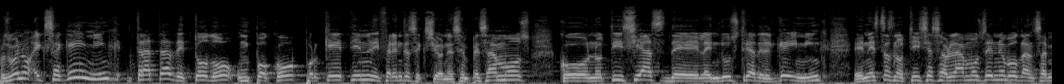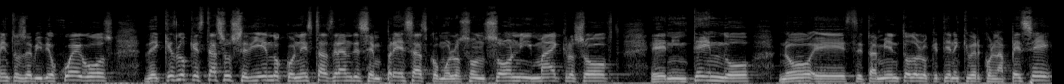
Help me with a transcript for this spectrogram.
Pues bueno, Exagaming trata de todo un poco porque tiene diferentes secciones. Empezamos con noticias de la industria del gaming. En estas noticias hablamos de nuevos lanzamientos de videojuegos, de qué es lo que está sucediendo con estas grandes empresas como lo son Sony, Microsoft, eh, Nintendo, ¿no? Este, también todo lo que tiene que ver con la PC.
